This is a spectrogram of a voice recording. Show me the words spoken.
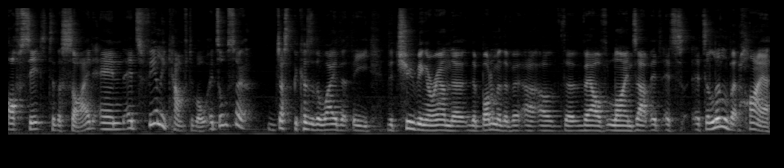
offset to the side and it's fairly comfortable. It's also just because of the way that the the tubing around the, the bottom of the uh, of the valve lines up, it, it's it's a little bit higher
